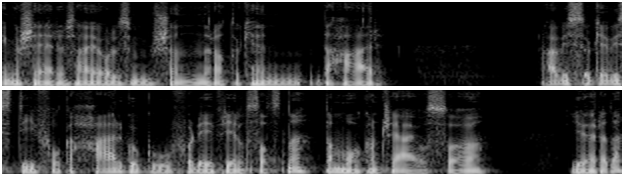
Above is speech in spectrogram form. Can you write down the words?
engasjerer seg og liksom skjønner at ok, det her ja, hvis, okay, hvis de folka her går god for de frilanssatsene, da må kanskje jeg også gjøre det.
